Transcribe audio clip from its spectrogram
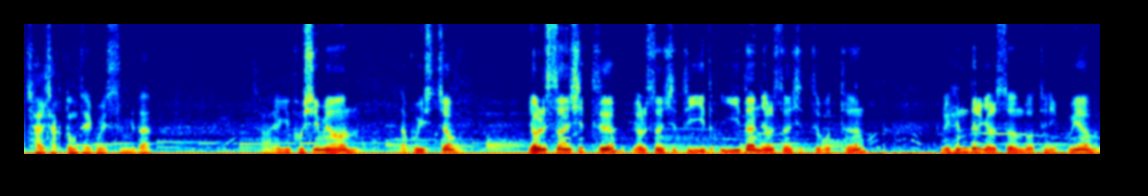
잘 작동되고 있습니다. 자, 여기 보시면 자, 보이시죠? 열선 시트, 열선 시트 2단 열선 시트 버튼 그리고 핸들 열선 버튼 있고요.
